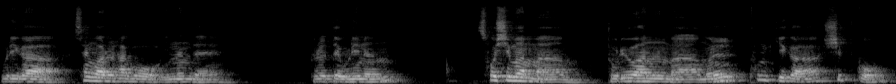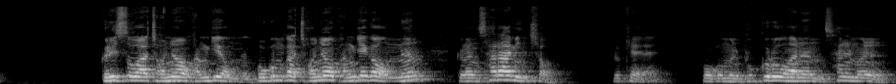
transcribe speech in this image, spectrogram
우리가 생활을 하고 있는데 그럴 때 우리는 소심한 마음, 두려워하는 마음을 품기가 쉽고 그리스도와 전혀 관계없는 복음과 전혀 관계가 없는 그런 사람인 척 그렇게 복음을 부끄러워하는 삶을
